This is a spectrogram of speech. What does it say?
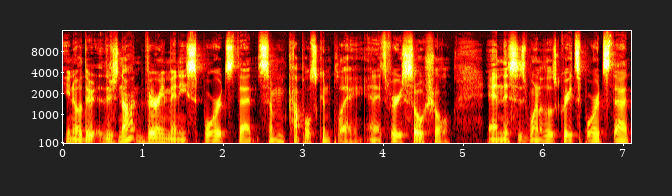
you know there, there's not very many sports that some couples can play, and it's very social, and this is one of those great sports that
